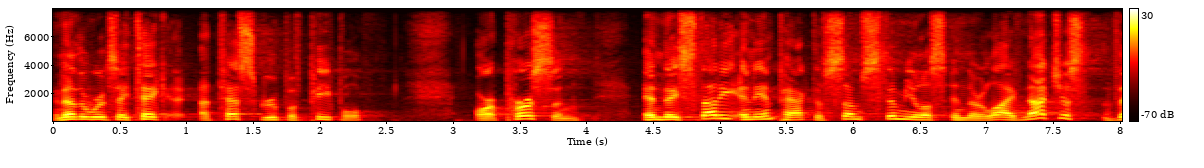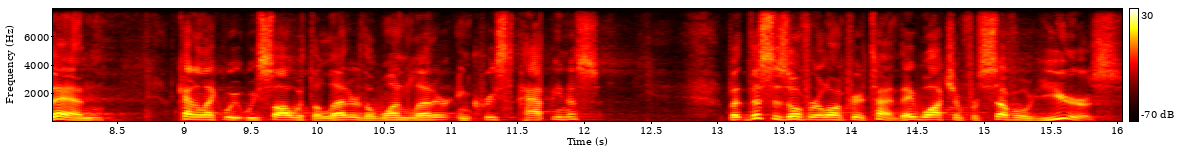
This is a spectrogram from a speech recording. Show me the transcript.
In other words, they take a test group of people or a person and they study an impact of some stimulus in their life, not just then, kind of like we, we saw with the letter, the one letter increased happiness, but this is over a long period of time. They watch them for several years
